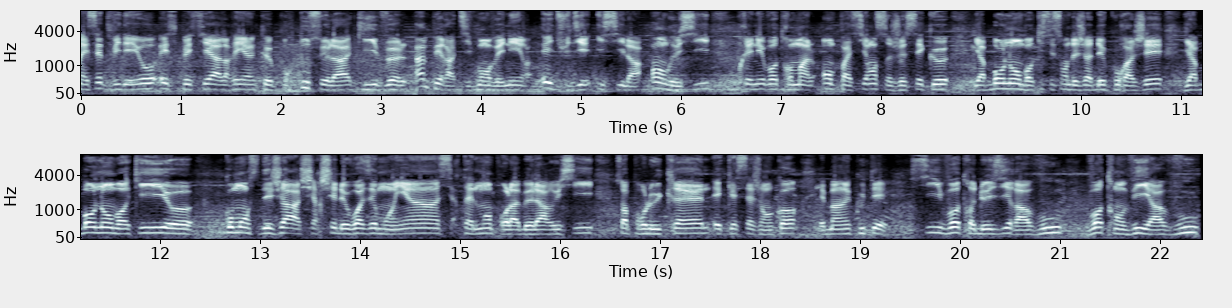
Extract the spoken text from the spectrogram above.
Mais cette vidéo est spéciale rien que pour tous ceux-là qui veulent impérativement venir étudier ici là en Russie. Prenez votre mal en patience. Je sais qu'il y a bon nombre qui se sont déjà découragés. Il y a bon nombre qui euh, commencent déjà à chercher de voies et moyens, certainement pour la Bélarussie, soit pour l'Ukraine et que sais-je encore. Eh bien écoutez, si votre désir à vous, votre envie à vous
